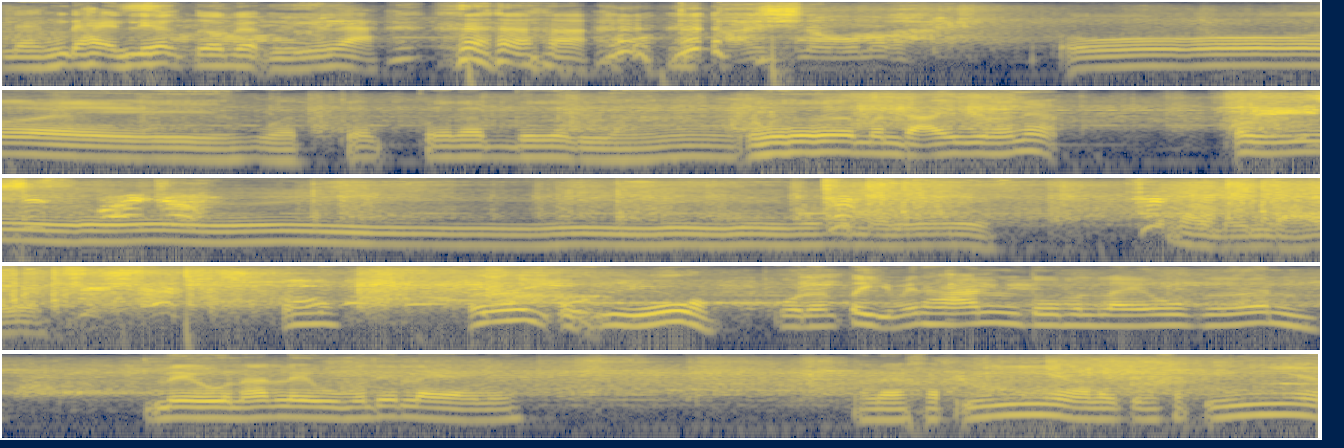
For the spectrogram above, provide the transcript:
แรงได้เลือกตัวแบบนี้แหละ โอ้ย หัวจะไประเบิดแล้วเออมันได้อยู่แล้วเนี่ยเอ้ยเอ้ยเอ้ยเอ้ยเข้ามาเลยได้โดนได้อะเอ้ย โอ้โหกดอันติไม่ทัน ตัวมันเร็วเกิน เร็วนะ เร็วไม่ได้แรงนะ อะไรครับเนี่ยอะไรกันครับเนี่ย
